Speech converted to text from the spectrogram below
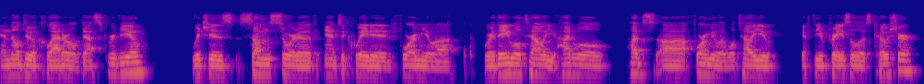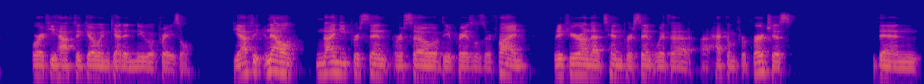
and they'll do a collateral desk review, which is some sort of antiquated formula where they will tell you, HUD will, HUD's uh, formula will tell you if the appraisal is kosher or if you have to go and get a new appraisal. If you have to, now 90% or so of the appraisals are fine, but if you're on that 10% with a, a HECM for purchase, then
